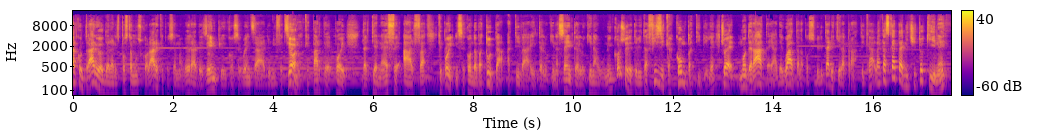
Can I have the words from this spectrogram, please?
Al contrario della risposta muscolare che possiamo avere ad esempio in conseguenza di un'infezione che parte poi dal TNF-alfa, che poi in seconda battuta attiva interleuchina 6 e interleuchina 1, in corso di attività fisica compatibile, cioè moderata e adeguata alla possibilità di chi la pratica, la cascata di citochine,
